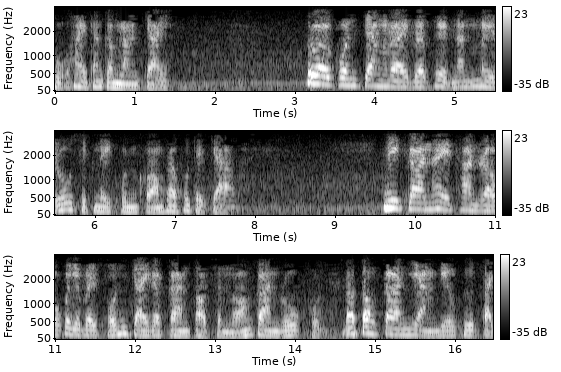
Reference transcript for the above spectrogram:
ถุให้ทั้งกำลังใจเพราะคนจังไรประเภทนั้นไม่รู้สึกในคุณของพระพุทธเจ้า นี่การให้ทานเราก็จะไปสนใจกับการตอบสนองการรู้คุณ เราต้องการอย่างเดียวคือตัด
